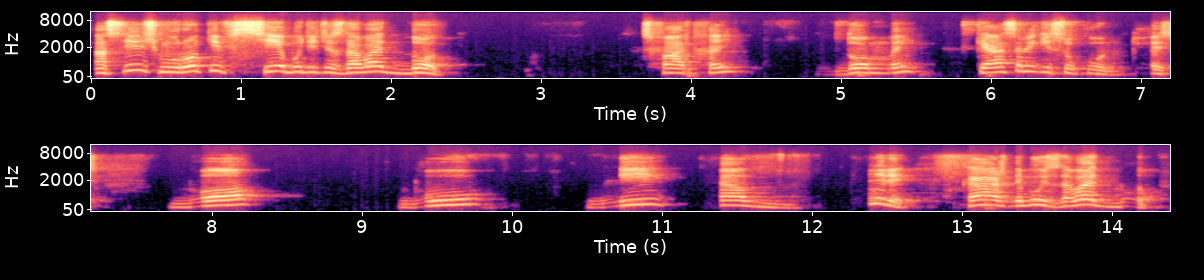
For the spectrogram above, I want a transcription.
на следующем уроке все будете сдавать дот с фатхой, с доммой, с кясрой и сукун. То есть до, ду, ад. Поняли? Каждый будет сдавать дот.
